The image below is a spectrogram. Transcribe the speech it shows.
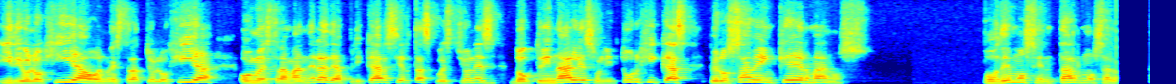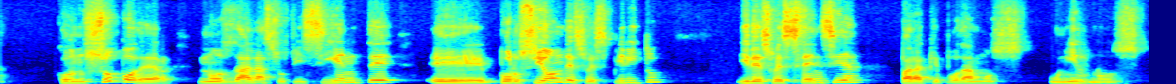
ideología o en nuestra teología o nuestra manera de aplicar ciertas cuestiones doctrinales o litúrgicas, pero ¿saben qué, hermanos? Podemos sentarnos a la con su poder nos da la suficiente eh, porción de su espíritu y de su esencia para que podamos unirnos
